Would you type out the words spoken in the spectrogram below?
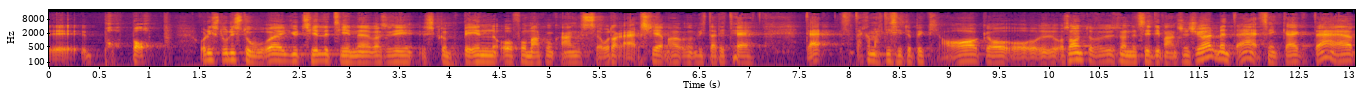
eh, poppe opp. Og de store, de store utilityene si, skrumper inn og får mer konkurranse. Og det skjer mer vitalitet. Det, det, kan man alltid sitte og beklage, og, og, og sånt, og, hvis man sitter i bransjen selv, men det tenker jeg, det er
